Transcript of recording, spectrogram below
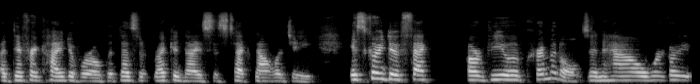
a different kind of world that doesn't recognize this technology. It's going to affect our view of criminals and how we're going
